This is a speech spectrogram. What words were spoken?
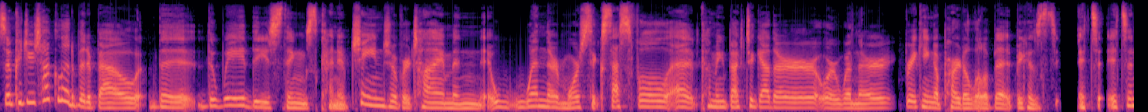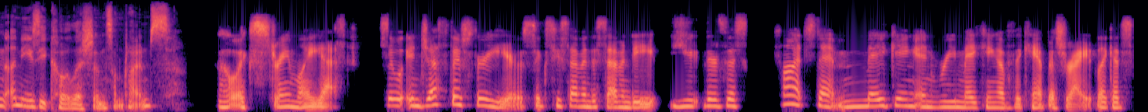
So could you talk a little bit about the the way these things kind of change over time and when they're more successful at coming back together or when they're breaking apart a little bit because it's it's an uneasy coalition sometimes. Oh, extremely, yes. So in just those 3 years, 67 to 70, you there's this constant making and remaking of the campus right. Like it's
